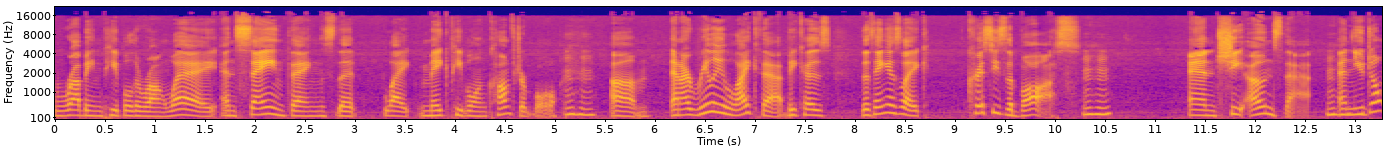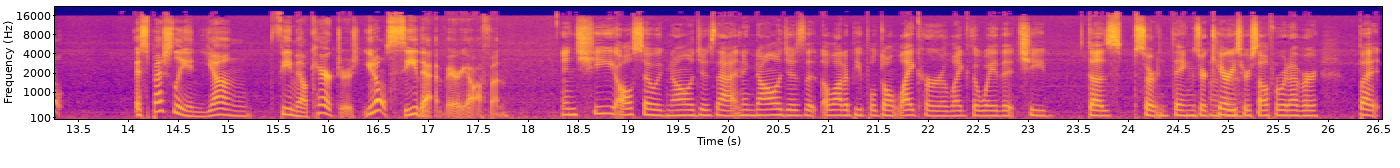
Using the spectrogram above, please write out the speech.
rubbing people the wrong way and saying things that like make people uncomfortable. Mm-hmm. Um and i really like that because the thing is like Kristy's the boss. And she owns that. And you don't especially in young female characters you don't see that very often And she also acknowledges that and acknowledges that a lot of people don't like her, like the way that she does certain things or carries Mm-hmm. herself or whatever. But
